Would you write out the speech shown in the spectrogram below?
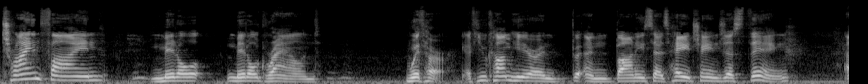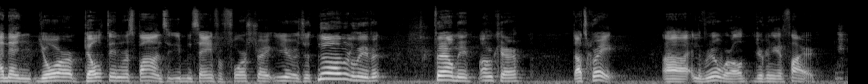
try and find middle middle ground with her. If you come here and and Bonnie says, "Hey, change this thing," and then your built-in response that you've been saying for four straight years is, "No, I'm going to leave it. Fail me. I don't care." That's great. Uh, in the real world, you're going to get fired.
